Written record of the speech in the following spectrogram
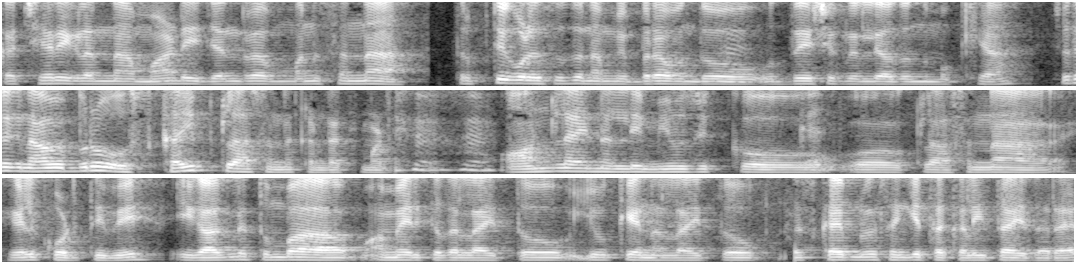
ಕಚೇರಿಗಳನ್ನು ಮಾಡಿ ಜನರ ಮನಸ್ಸನ್ನ ತೃಪ್ತಿಗೊಳಿಸುವುದು ನಮ್ಮಿಬ್ಬರ ಒಂದು ಉದ್ದೇಶಗಳಲ್ಲಿ ಅದೊಂದು ಮುಖ್ಯ. ಜೊತೆಗೆ ನಾವಿಬ್ಬರು ಸ್ಕೈಪ್ ಕ್ಲಾಸ್ ಅನ್ನ ಕಂಡಕ್ಟ್ ಮಾಡ್ತೀವಿ. ಆನ್ಲೈನ್ ಅಲ್ಲಿ ಮ್ಯೂಸಿಕ್ ಕ್ಲಾಸ್ ಅನ್ನ ಹೇಳ್ಕೊಡ್ತೀವಿ. ಈಗಾಗಲೇ ತುಂಬಾ ಅಮೆರಿಕದಲ್ಲಾಯ್ತು ಯು ಕೆನಲ್ಲಾಯಿತು ಸ್ಕೈಪ್ನಲ್ಲಿ ಸಂಗೀತ ಕಲಿತಾ ಇದ್ದಾರೆ.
